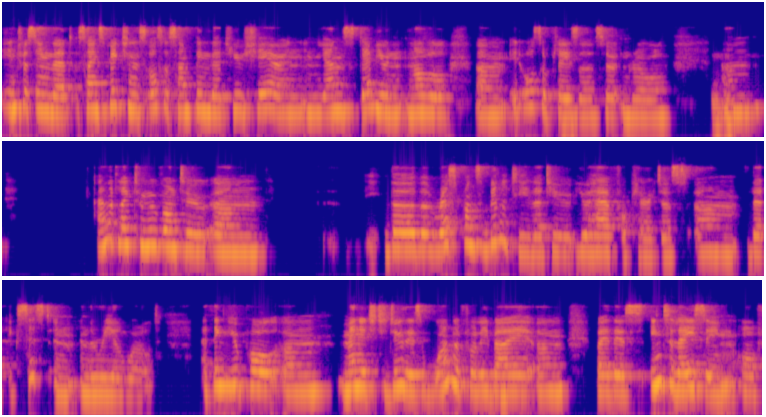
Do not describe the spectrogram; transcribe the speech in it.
interesting that science fiction is also something that you share in, in Jan's debut novel. Um, it also plays a certain role. Mm -hmm. um, I would like to move on to um, the the responsibility that you you have for characters um, that exist in in the real world. I think you, Paul, um, managed to do this wonderfully by um, by this interlacing of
